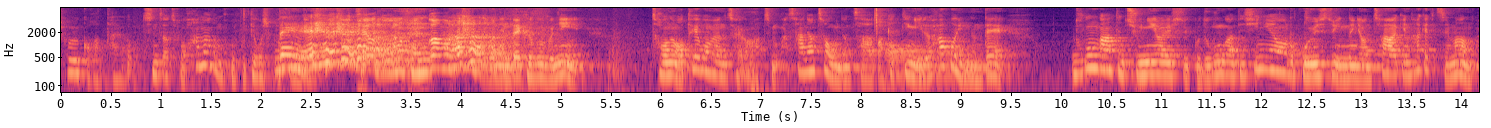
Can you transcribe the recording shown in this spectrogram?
좋을 것 같아요. 어, 진짜 저 하나도 더 보태고 네. 싶었는데 제가 너무 공감을 하는 부분인데 그 부분이 저는 어떻게 보면 제가 지금 4년차, 5년차 마케팅 어. 일을 하고 있는데 누군가한테는 주니어일 수 있고 누군가한테는 시니어로 보일 수 있는 연차이긴 하겠지만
